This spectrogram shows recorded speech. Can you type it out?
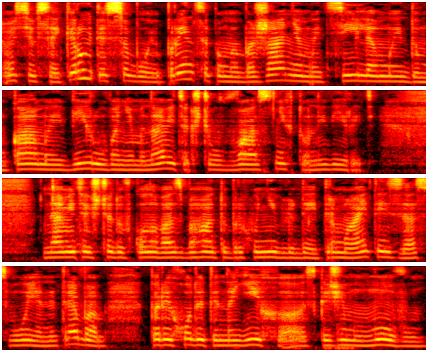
Ось і все. Керуйтесь собою, принципами, бажаннями, цілями, думками, віруваннями, навіть якщо в вас ніхто не вірить. Навіть якщо довкола вас багато брехунів людей, тримайтесь за своє. Не треба переходити на їх, е, скажімо, мову.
